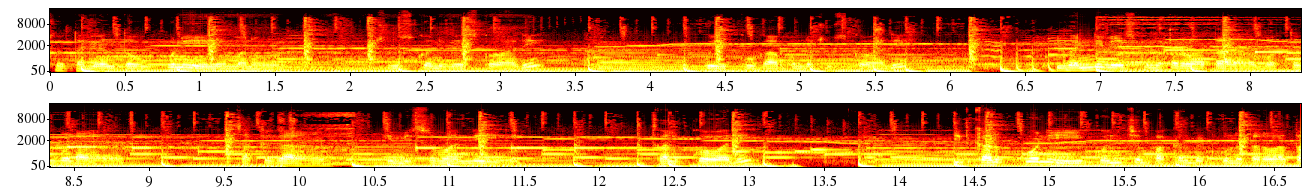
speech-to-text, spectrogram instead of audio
సో తగినంత ఉప్పుని మనం చూసుకొని వేసుకోవాలి. ఉప్పు ఎక్కువ కాకుండా చూసుకోవాలి. ఇవన్నీ వేసుకున్న తర్వాత మొత్తం కూడా చక్కగా ఈ మిశ్రమాన్ని కలుపుకోవాలి. ఇది కలుపుకొని కొంచెం పక్కన పెట్టుకున్న తర్వాత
